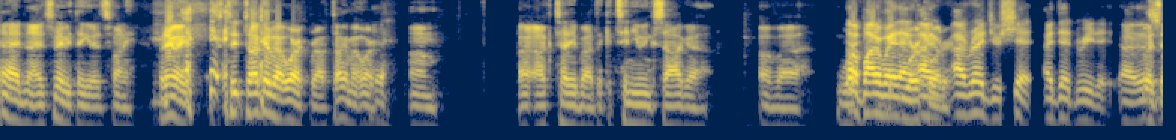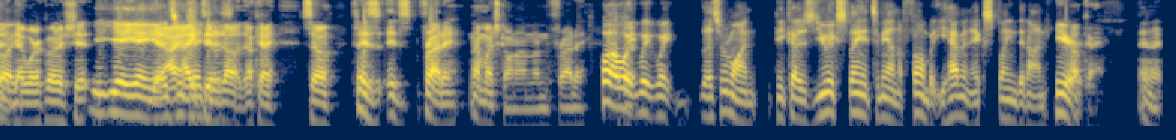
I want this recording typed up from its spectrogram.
I don't know. It just made me think of it. It's funny. But anyway, t- talking about work, bro. Talking about work. Um, I- I'll tell you about the continuing saga of uh. Oh, by the way, that work I, order. I read your shit. I did read it. Uh, that's that? That work order shit. yeah, yeah, yeah. Yeah, I, I did it all. Okay, so today's it's Friday. Not much going on on Friday. Oh, wait, wait, wait. Let's rewind because you explained it to me on the phone, but you haven't explained it on here. Okay, all right.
